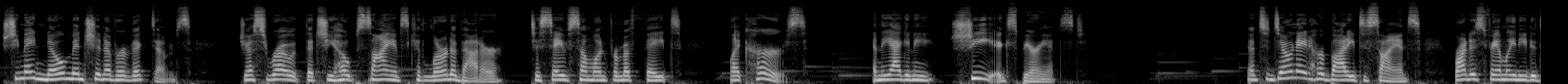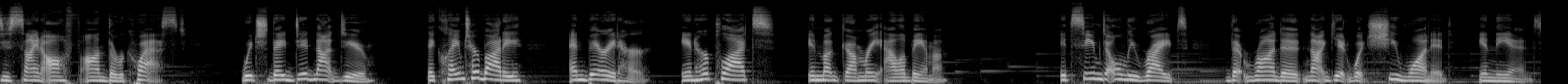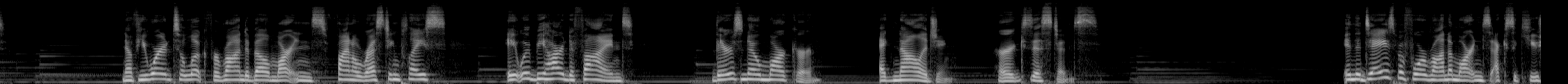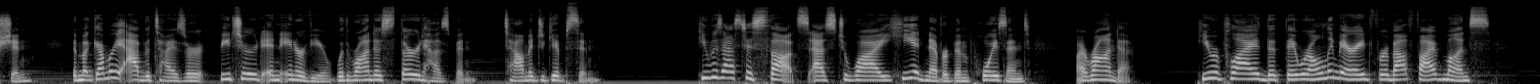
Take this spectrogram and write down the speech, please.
She made no mention of her victims, just wrote that she hoped science could learn about her to save someone from a fate like hers and the agony she experienced. Now, to donate her body to science, Rhonda's family needed to sign off on the request, which they did not do. They claimed her body and buried her in her plot in Montgomery, Alabama. It seemed only right that Rhonda not get what she wanted in the end. Now, if you were to look for Rhonda Belle Martin's final resting place, it would be hard to find. There's no marker acknowledging her existence. In the days before Rhonda Martin's execution, the Montgomery Advertiser featured an interview with Rhonda's third husband, Talmadge Gibson. He was asked his thoughts as to why he had never been poisoned by Rhonda. He replied that they were only married for about five months,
